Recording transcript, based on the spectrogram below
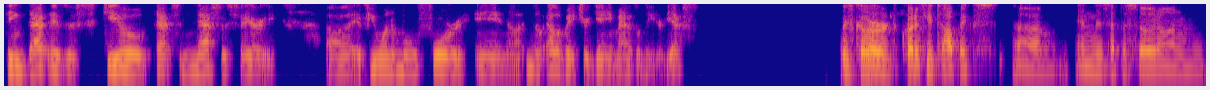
think that is a skill that's necessary uh, if you want to move forward and uh, you know elevate your game as a leader. Yes. We've covered quite a few topics um, in this episode on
